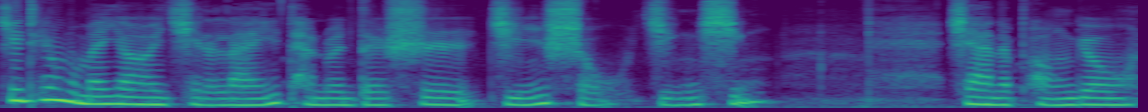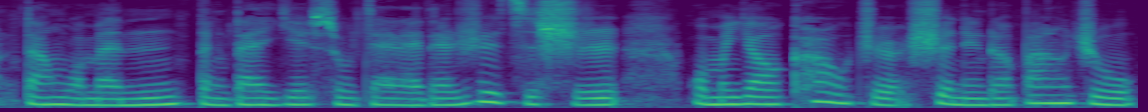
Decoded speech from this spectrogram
今天我们要一起来谈论的是谨守警醒。亲爱的朋友，当我们等待耶稣再来的日子时，我们要靠着圣灵的帮助，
